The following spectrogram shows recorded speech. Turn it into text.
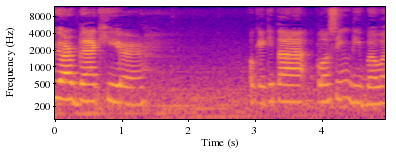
we are back here. Oke, kita closing di bawah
